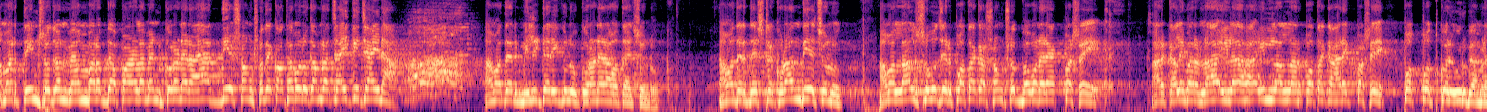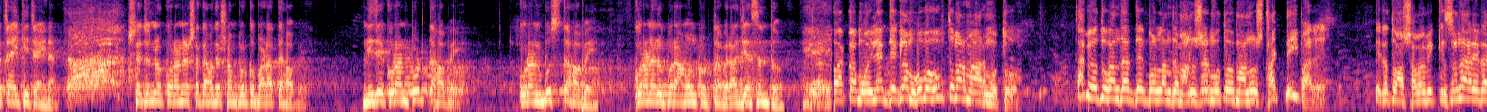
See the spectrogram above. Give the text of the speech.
আমার তিনশো জন মেম্বার অফ দ্য পার্লামেন্ট কোরআনের আয়াত দিয়ে সংসদে কথা বলুক, আমরা চাই কি চাই না? আমাদের মিলিটারি গুলো কোরআনের আওতায় চলুক, আমাদের দেশটা কোরআন দিয়ে চলুক, আমার লাল সবুজের পতাকা সংসদ ভবনের এক পাশে, আর কালিমার লা ইলাহা ইল্লাল্লাহর পতাকা আরেক পাশে পতপত করে উড়বে, আমরা চাই কি চাই না? সেজন্য কোরআনের সাথে আমাদের সম্পর্ক বাড়াতে হবে। নিজে কোরআন পড়তে হবে, কোরআন বুঝতে হবে, কোরআনের উপর আমল করতে হবে। রাজি আছেন তো? একটা মহিলা দেখলাম হুবহুব তোমার মার মতো। আমিও দোকানদারদের বললাম যে মানুষের মতো মানুষ থাকতেই পারে। এটা তো অস্বাভাবিক কিছু না, আর এটা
